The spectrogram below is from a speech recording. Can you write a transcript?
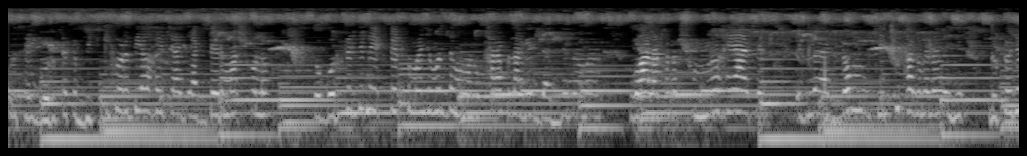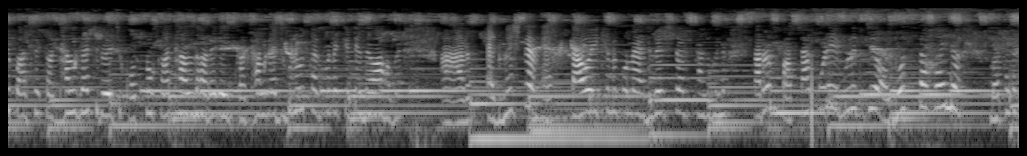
তো সেই গরুটাকে বিক্রি করে দেওয়া হয়েছে আজ এক দেড় মাস হলো। তো গরুটার জন্য একটু একটু মাঝে মধ্যে মন খারাপ লাগে, যার জন্য আমার গোয়াল এখনও শূন্য হয়ে আছে। এগুলো একদম কিছু থাকবে না, এই যে দুটো যে পাশে কাঁঠাল গাছ রয়েছে, কত কাঁঠাল ধরে, এই কাঁঠাল গাছগুলোও থাকবে না, কেটে দেওয়া হবে। আর অ্যাডভেস্টার একটাও এখানে কোনো অ্যাডভেস্টার থাকবে না। কারণ পাতা করে এগুলোর যে অবস্থা হয় না, মাথাটা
